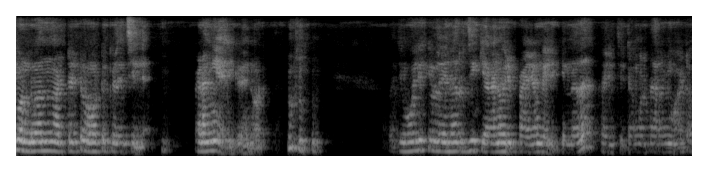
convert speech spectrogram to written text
കൊണ്ടുവന്ന് നട്ടിട്ട് അങ്ങോട്ട് കിളിച്ചില്ല. പിണങ്ങിയായിരിക്കും എന്നോട്. ജോലിക്കുള്ള എനർജിക്കാണ് ഒരു പഴം കഴിക്കുന്നത്. കഴിച്ചിട്ട് അങ്ങോട്ട് ഇറങ്ങും കേട്ടോ.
